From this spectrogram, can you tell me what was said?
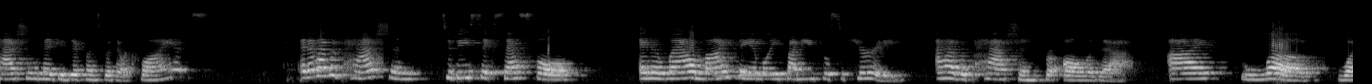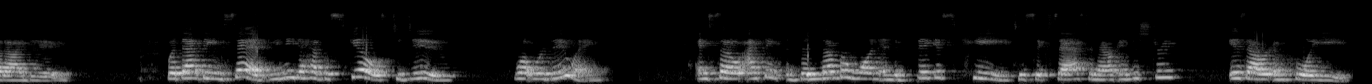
passion to make a difference with our clients. And I have a passion to be successful and allow my family financial security. I have a passion for all of that. I love what I do. With that being said, you need to have the skills to do what we're doing. And so I think the number one and the biggest key to success in our industry is our employees.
